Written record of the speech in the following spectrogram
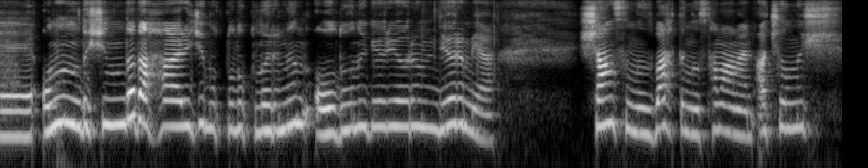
Ee, onun dışında da harici mutluluklarının olduğunu görüyorum. Diyorum ya şansınız, bahtınız tamamen açılmış.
